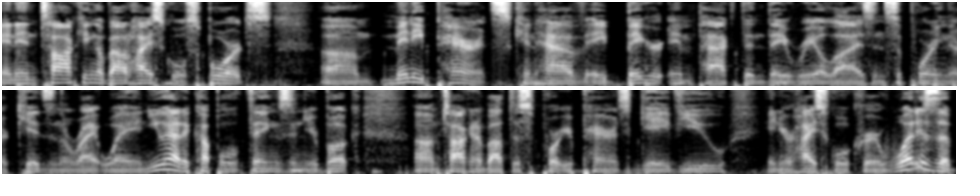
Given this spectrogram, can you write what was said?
And in talking about high school sports, um, many parents can have a bigger impact than they realize in supporting their kids in the right way. And you had a couple of things in your book um, talking about the support your parents gave you in your high school career. What is a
